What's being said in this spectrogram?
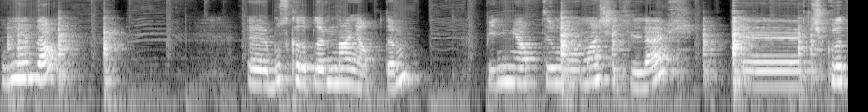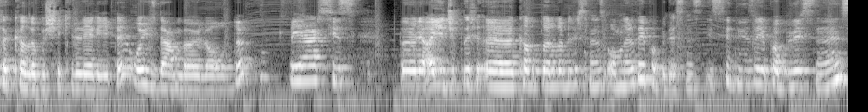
Bunları da e, buz kalıplarından yaptım. Benim yaptığım normal şekiller e, çikolata kalıbı şekilleriydi. O yüzden böyle oldu. Eğer siz böyle ayıcıklı e, kalıplar alabilirseniz onları da yapabilirsiniz. İstediğinizde yapabilirsiniz.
